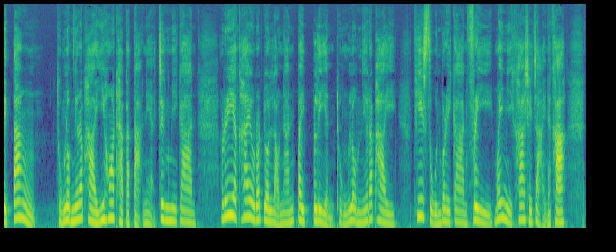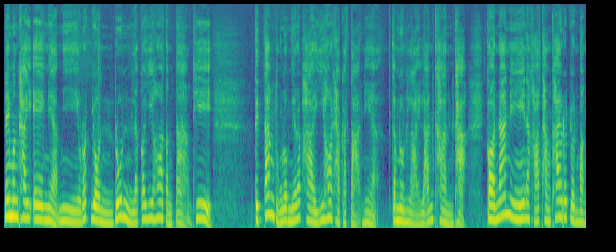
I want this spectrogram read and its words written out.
ติดตั้ง ถุงลมนิรภัยยี่ห้อทากาตะเนี่ยจึงมีการเรียกให้รถยนต์เหล่านั้นไปเปลี่ยนถุงลมนิรภัย ที่ศูนย์บริการฟรีไม่มีค่าใช้จ่ายนะคะ ในเมืองไทยเองเนี่ยมีรถยนต์รุ่นแล้วก็ยี่ห้อต่างๆ ที่ติดตั้งถุงลมนิรภัย ยี่ห้อทากาตะเนี่ยจำนวนหลายล้านคันค่ะ ก่อนหน้านี้นะคะ ทางค่ายรถยนต์บาง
